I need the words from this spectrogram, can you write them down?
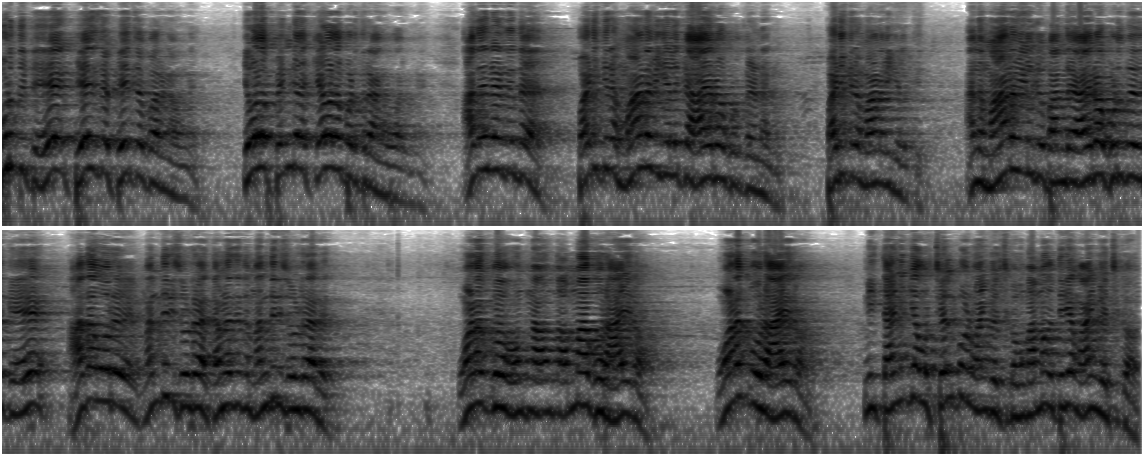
கொடுத்துட்டு பேசுற பேச்ச பாருங்க அவங்க. எவ்வளவு பெண்களை கேவலப்படுத்துறாங்க பாருங்க. அதே நேரத்தில் இந்த படிக்கிற மாணவிகளுக்கு ஆயிரம் ரூபாய் கொடுக்குறேன் நான். படிக்கிற மாணவிகளுக்கு. அந்த மாணவிகளுக்கு அந்த ஆயிரம் ரூபாய் கொடுக்கறதுக்கு அதை ஒரு மந்திரி சொல்றாரு தமிழகத்தில் மந்திரி சொல்றாரு. உனக்கு உங்க அவங்க அம்மாவுக்கு ஒரு ஆயிரம். உனக்கு ஒரு ஆயிரம். நீ தனியாக ஒரு செல்போன் வாங்கி வச்சுக்கோ. உங்க அம்மாவுக்கு தெரியாம வாங்கி வச்சுக்கோ.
